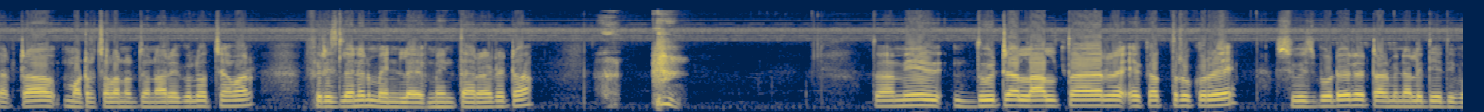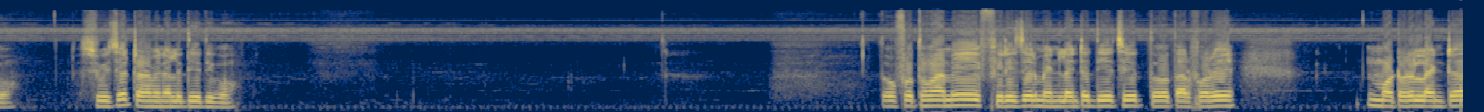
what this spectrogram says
তারটা মোটর চালানোর জন্য। আর এগুলো হচ্ছে আমার ফ্রিজ লাইনের মেইন মেইন তার আর এটা। তো আমি দুইটা লাল তার একাত্র করে সুইচ বোর্ডের টার্মিনালে দিয়ে দিব। সুইচের টার্মিনালে দিয়ে দিব। তো প্রথমে আমি ফ্রিজের মেন লাইনটা দিয়েছি, তো তারপরে মোটরের লাইনটা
